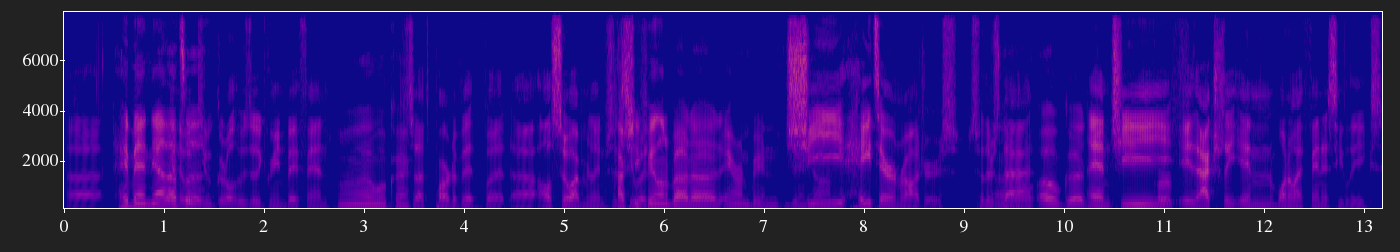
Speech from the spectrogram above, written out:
Uh, Hey man, yeah, that's I know a, a cute girl who's a Green Bay fan, Oh, okay. so that's part of it. But uh, also, I'm really interested How's to see she feeling about uh, Aaron being, being she hates Aaron Rodgers. So there's that. Oh, oh, good. And she Perf. is actually in one of my fantasy leagues.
